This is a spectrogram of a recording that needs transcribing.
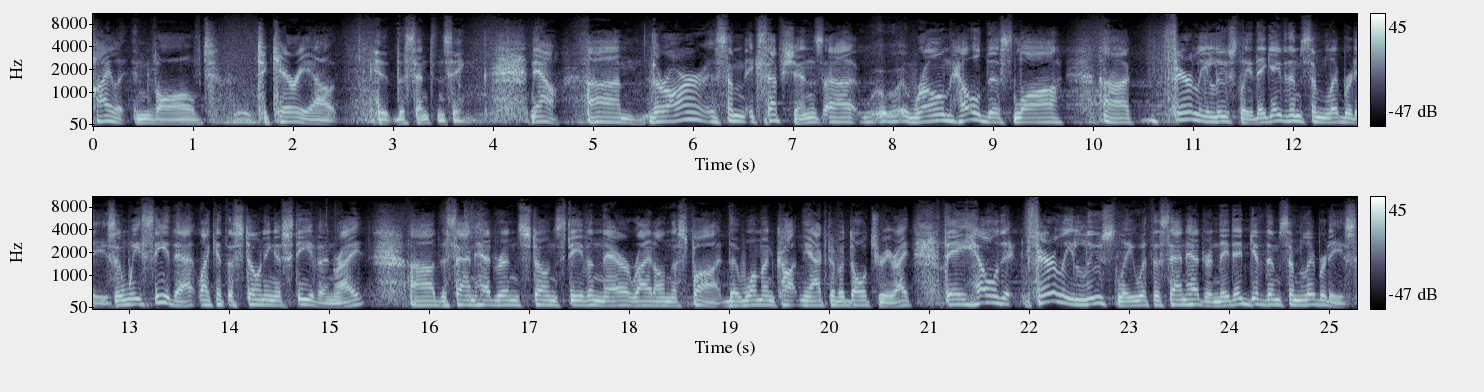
Pilate involved to carry out the sentencing. Now, um, there are some exceptions. Uh, Rome held this law uh, fairly loosely. They gave them some liberties, and we see that, like at the stoning of Stephen, right? Uh, the Sanhedrin stoned Stephen there, right on the spot. The woman caught in the act of adultery, right? They held it fairly loosely with the Sanhedrin. They did give them some liberties,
